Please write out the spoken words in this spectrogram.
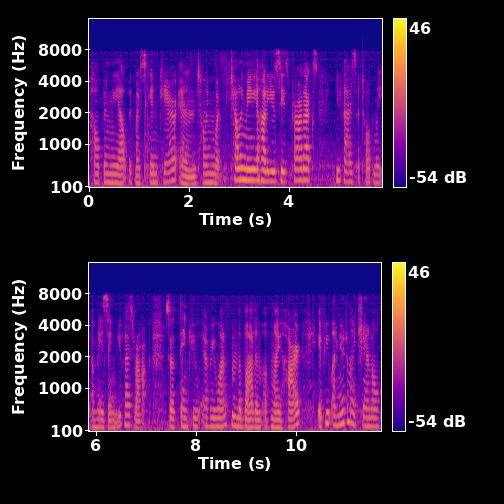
helping me out with my skincare and telling me what telling me how to use these products. You guys are totally amazing. You guys rock. So thank you everyone from the bottom of my heart. If you are new to my channel,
